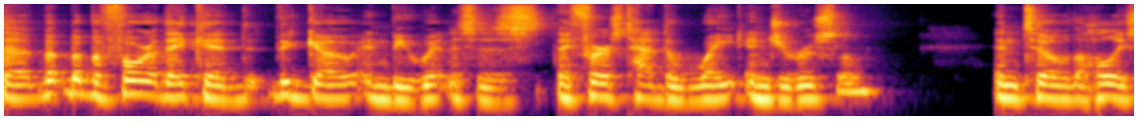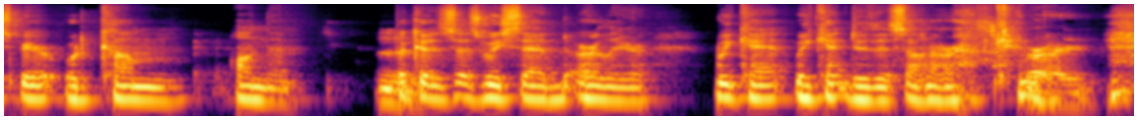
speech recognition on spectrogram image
So, but but before they could go and be witnesses, they first had to wait in Jerusalem until the Holy Spirit would come on them. Mhm. Because, as we said earlier, we can't we can't do this on our own. right.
